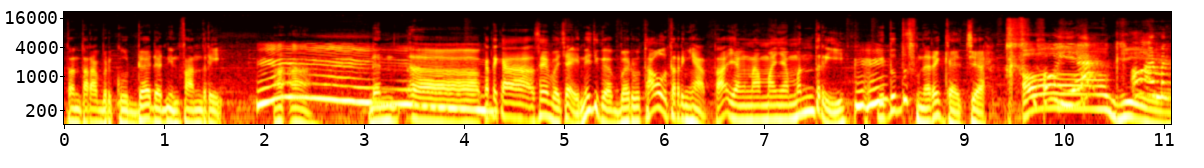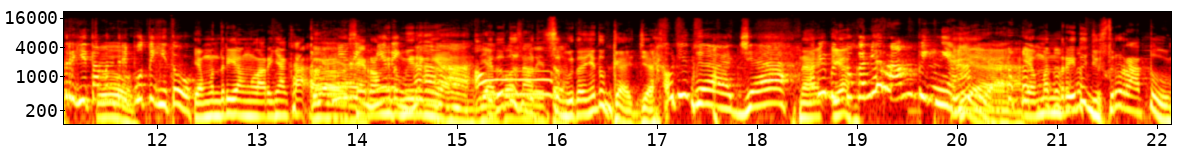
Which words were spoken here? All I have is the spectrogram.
tentara berkuda dan infanteri. Ah-ah. Dan eh, ketika saya baca ini juga baru tahu ternyata yang namanya menteri itu tuh sebenarnya gajah. Oh, iya? gitu. Oh, yang menteri hitam, menteri putih itu. Yang menteri yang larinya kak Iya, eh, miring, serong itu miring. miring ya. Ah. itu tuh sebut- itu. sebutannya tuh gajah. Oh, dia gajah. Nah, Tapi yang- bentukannya ramping ya. Iya, yang menteri itu justru ratu.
